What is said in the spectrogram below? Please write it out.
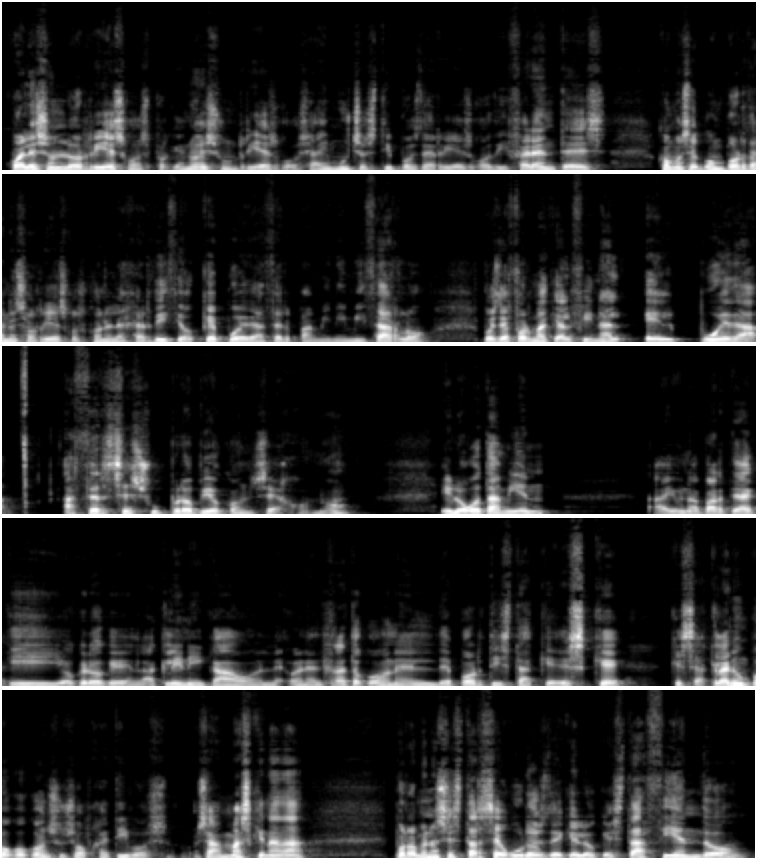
cuáles son los riesgos, porque no es un riesgo, o sea, hay muchos tipos de riesgo diferentes, cómo se comportan esos riesgos con el ejercicio, qué puede hacer para minimizarlo, pues de forma que al final él pueda hacerse su propio consejo, ¿no? Y luego también hay una parte aquí, yo creo que en la clínica o en, el trato con el deportista, que es que, que se aclare un poco con sus objetivos. O sea, más que nada, por lo menos estar seguros de que lo que está haciendo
